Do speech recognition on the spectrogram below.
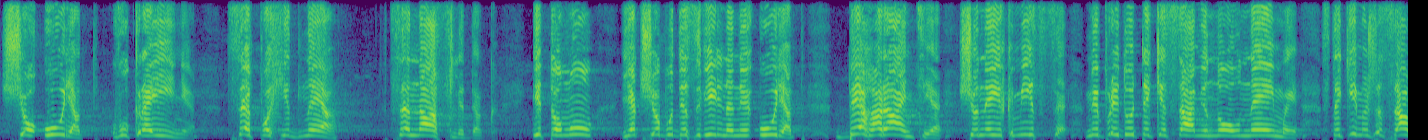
що уряд в Україні це похідне, це наслідок. І тому, якщо буде звільнений уряд, де гарантія, що на їх місце не прийдуть такі самі ноунейми з такими ж самими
